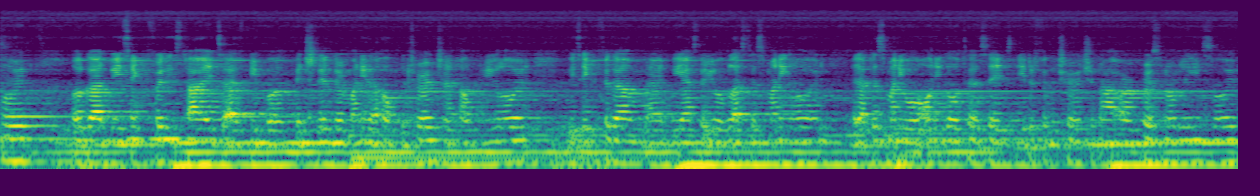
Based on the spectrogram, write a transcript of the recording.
Lord. Lord God, we thank you for these tithes as people have pitched in their money to help the church and help you, Lord. We thank you for them, and we ask that you will bless this money, Lord, and that this money will only go to the things needed for the church and not our personal needs, Lord.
